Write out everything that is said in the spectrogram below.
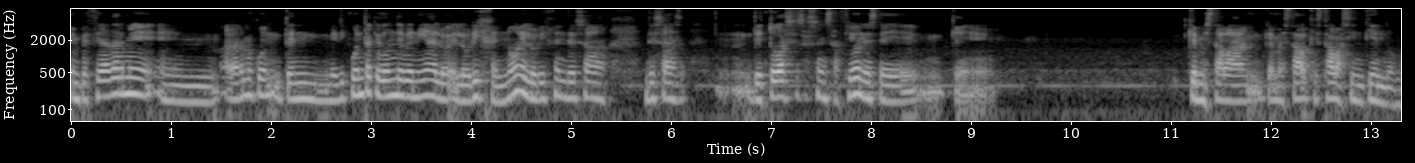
empecé a darme, a darme cuenta, me di cuenta que dónde venía el, origen, ¿no? El origen de esa, de esas, de todas esas sensaciones de que que me estaban que me estaba que estaba sintiendo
